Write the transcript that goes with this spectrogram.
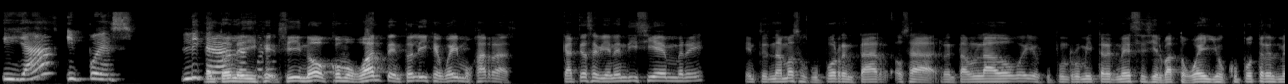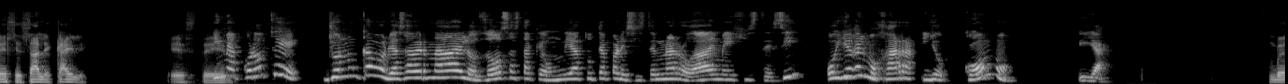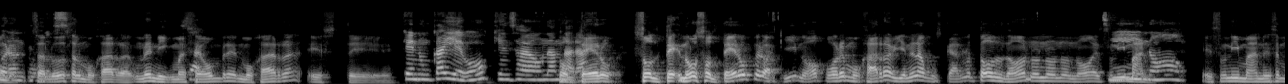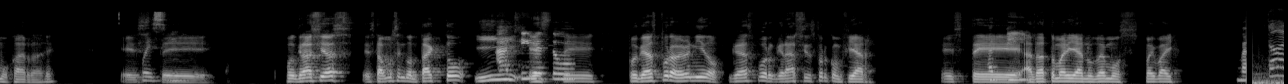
Y ya, y pues literal Entonces le dije, acuerdo, sí, no, como guante. Entonces le dije, güey, mojarras, Katia se viene en diciembre, entonces nada más ocupo rentar, o sea, rentar un lado, güey, ocupo un roomie tres meses y el vato, güey, yo ocupo tres meses, sale, cáele. y me Este, acuerdo que yo nunca volví a saber nada de los dos hasta que un día tú te apareciste en una rodada y me dijiste, sí, hoy llega el Mojarra. Y yo, ¿cómo? Y ya, bueno, saludos al mojarra, un enigma O ese hombre, el mojarra, este, que nunca llegó, quién sabe dónde andará. soltero, soltero, no, soltero, pero aquí, no, pobre mojarra, vienen a buscarlo todos, no, no, no, no, no, es un Sí, imán, no, es un imán ese mojarra, eh. pues sí. Pues gracias, estamos en contacto y este, pues gracias por haber venido, gracias por, gracias por confiar. Este, al rato María, nos vemos, bye bye. Todo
